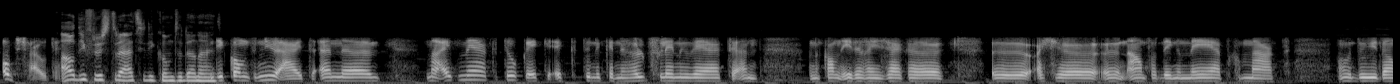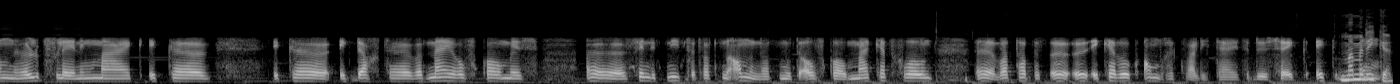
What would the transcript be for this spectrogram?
Opzouten. Al die frustratie die komt er dan uit. Die komt er nu uit. En, maar ik merk het ook. Ik, ik, toen ik in de hulpverlening werkte... en, en dan kan iedereen zeggen... eh, als je een aantal dingen mee hebt gemaakt... dan doe je dan hulpverlening. Maar ik, ik, eh, ik, eh, ik dacht, wat mij overkomen is... vind ik niet dat dat een ander dat moet overkomen. Maar ik heb gewoon... eh, wat dat, eh, eh, ik heb ook andere kwaliteiten. Dus ik... ik Maar Marieke, je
